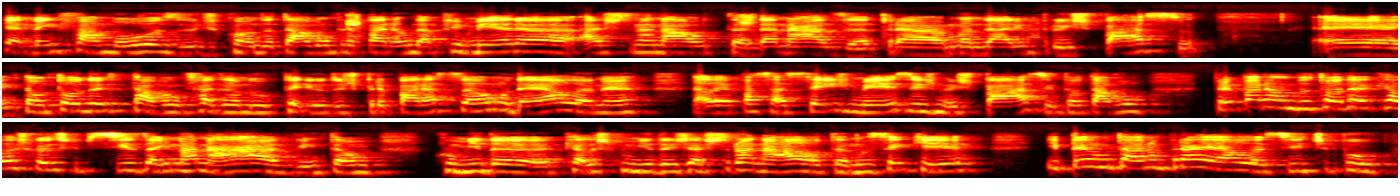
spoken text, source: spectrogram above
que é bem famoso de quando estavam preparando a primeira astronauta da NASA para mandarem para o espaço. É, então, todos estavam fazendo o período de preparação dela, né? Ela ia passar seis meses no espaço, então estavam preparando todas aquelas coisas que precisa aí na nave, então, comida, aquelas comidas de astronauta, não sei o quê. E perguntaram para ela se, tipo,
